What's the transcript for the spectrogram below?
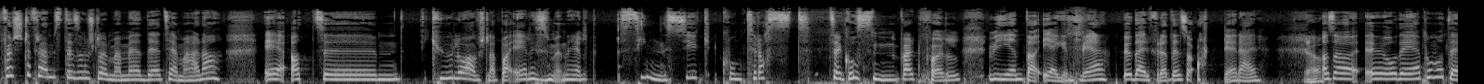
Først og fremst det som slår meg med det temaet her, da, er at eh, kul og avslappa er liksom en helt sinnssyk kontrast til hvordan i hvert fall vi jenter egentlig er. Det er jo derfor at det er så artig her. Ja. Altså, eh, og det er på en måte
